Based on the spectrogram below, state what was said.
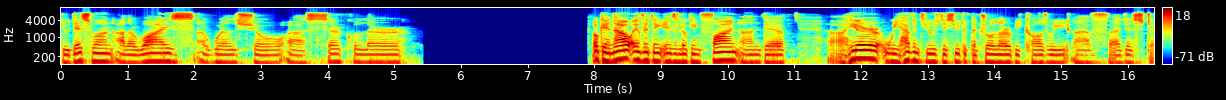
do this one. Otherwise I will show a circular okay now everything is looking fine and uh, uh, here we haven't used this YouTube controller because we have uh, just uh,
